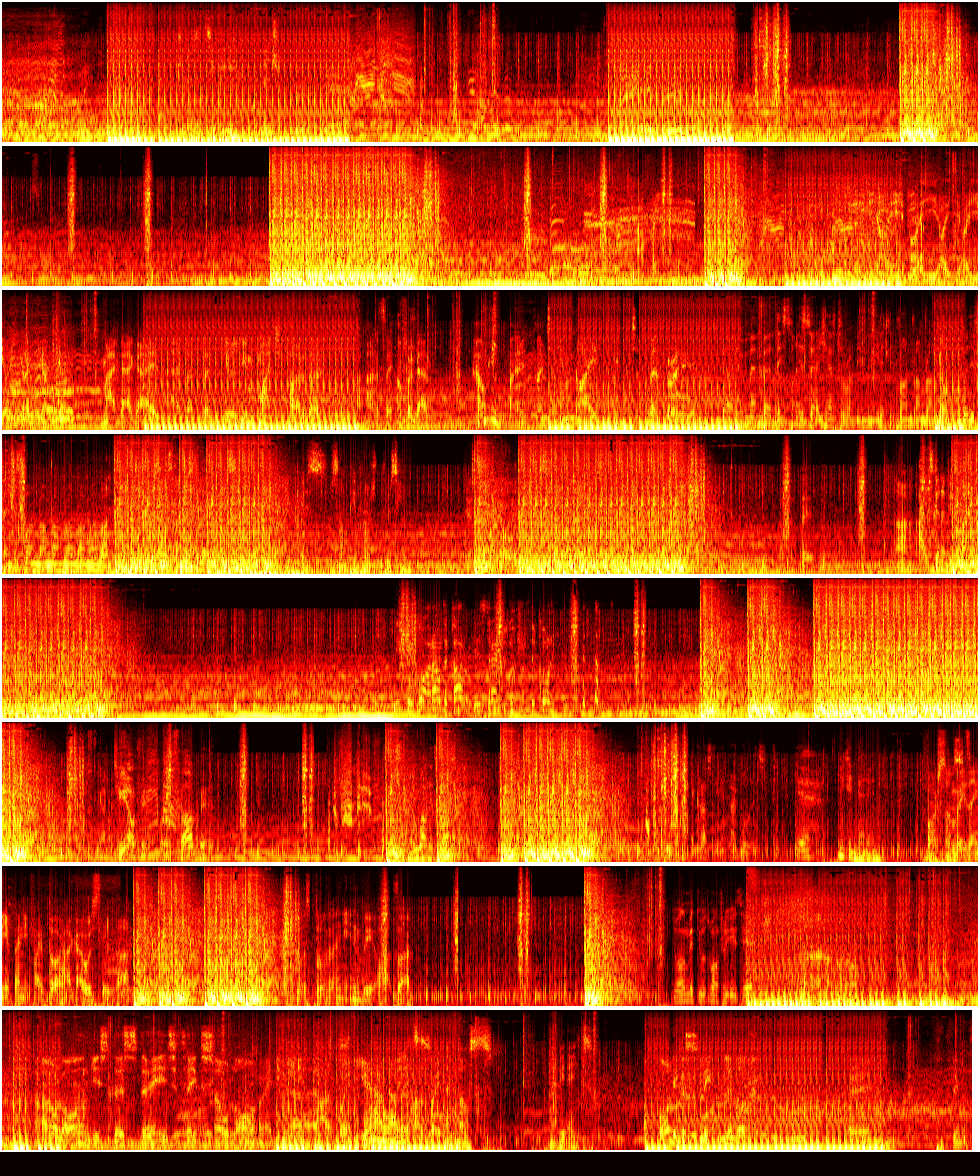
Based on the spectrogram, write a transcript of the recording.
My bad, guys. I thought that it would be much further. I'm sorry for that. How many ti- times have you died in this event already? Uh, remember, this one is where you have to run immediately. Run, run, run. Don't over defend. Just run, run, run, run, run, run, run. If you kill one, just delay a bit. So, in case some people are too slow. Just run all the way. Just run all the way. Just run. Uh, it's gonna be fine. He can go around the car. He's trying to go from the corner. Just got geofence, bro. Stop it. The one is crossing. I crossed. Eat my bullets. Yeah. You can get in. For some reason, even if I door hack, I will still die. It was proven in Biohazard. You want me to use one freeze here? No, no, no, no, no. How long is this stage? It takes so long. Already made it halfway. You have the more other minutes halfway. at most. Maybe 8. I'm falling asleep, little. Hey.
